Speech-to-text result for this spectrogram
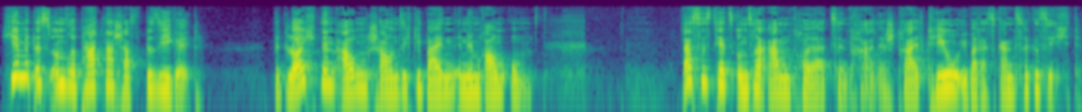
Hiermit ist unsere Partnerschaft besiegelt. Mit leuchtenden Augen schauen sich die beiden in dem Raum um. Das ist jetzt unsere Abenteuerzentrale, strahlt Theo über das ganze Gesicht.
